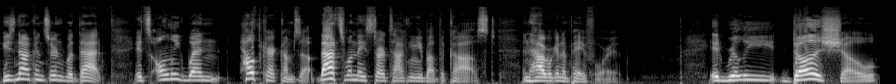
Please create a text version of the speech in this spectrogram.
He's not concerned with that. It's only when healthcare comes up that's when they start talking about the cost and how we're going to pay for it. It really does show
